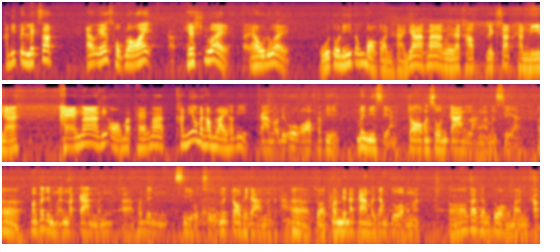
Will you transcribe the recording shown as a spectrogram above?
คันนี้เป็น Lexus LS 600ครับ H ด้วย ใช่ L ด้วยโหตัวนี้ต้องบอกก่อนหายากมากเลยนะครับ Lexus คันนี้นะ แพงมากนี่ออกมาแพงมาก คันนี้เอามาทำอะไรครับพี่ การ audio off ครับพี่ ไม่มีเสียงจอคอนโซลกลางหลังอะมันเสีย เออ มันก็จะเหมือนหลักการเหมือนอ่าถ้าเป็น 460ก็จอเพดานมันจะพัง เออจอมันเป็นอาการประจำตัวของมันอ๋อ การจำตัวของมัน ครับ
